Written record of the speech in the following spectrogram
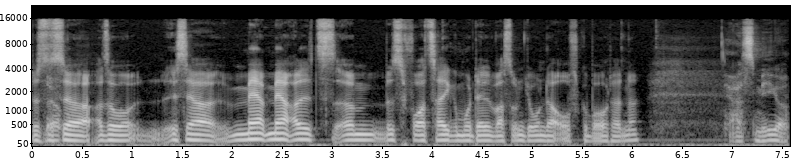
Das ja. ist ja, also ist ja mehr, mehr als ähm, das Vorzeigemodell, was Union da aufgebaut hat, ne? Ja, ist mega.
